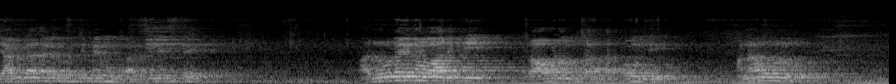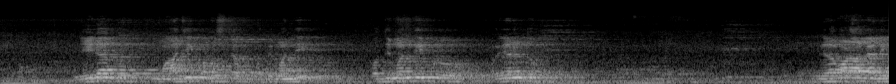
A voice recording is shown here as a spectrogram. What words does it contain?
జాబితా దగ్గరకు వచ్చి మేము పరిశీలిస్తే అర్హులైన వారికి రావడం చాలా తక్కువ ఉంది. అనర్హులు లీడర్ మాజీ కౌన్సిలర్ కొద్దిమంది కొద్దిమంది ఇప్పుడు ప్రజెంట్ నిలబడాలని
